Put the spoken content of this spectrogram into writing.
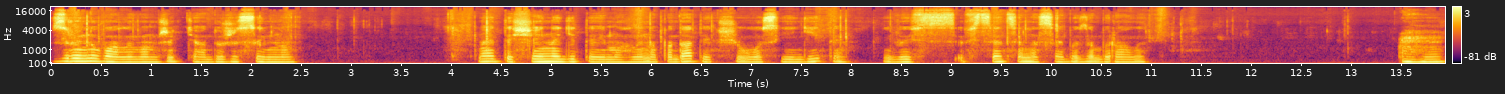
Зруйнували вам життя дуже сильно. Знаєте, ще й на дітей могли нападати, якщо у вас є діти, і ви все це на себе забирали. Угу.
